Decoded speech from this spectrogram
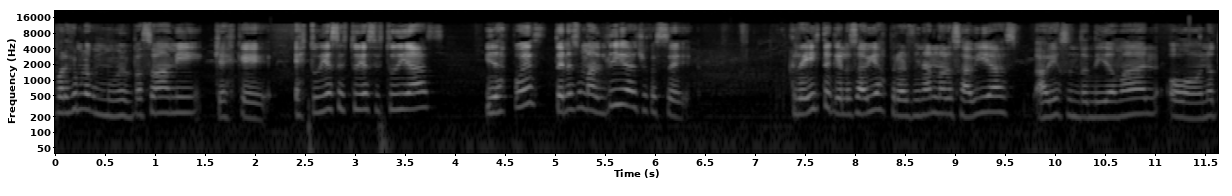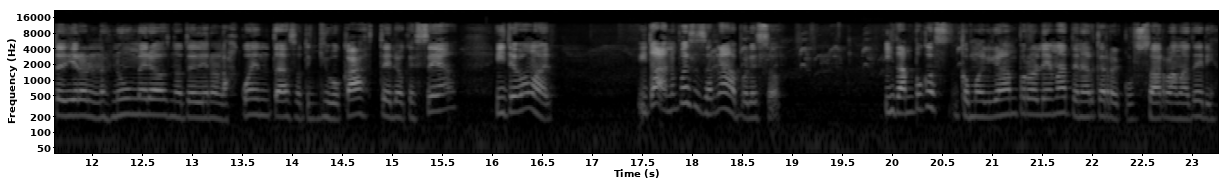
por ejemplo, como me pasó a mí, que es que estudias, estudias, estudias y después tenés un mal día, yo qué sé, creíste que lo sabías, pero al final no lo sabías, habías entendido mal, o no te dieron los números, no te dieron las cuentas, o te equivocaste, lo que sea, y te va mal. Y tal, no puedes hacer nada por eso. Y tampoco es como el gran problema tener que recursar la materia.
